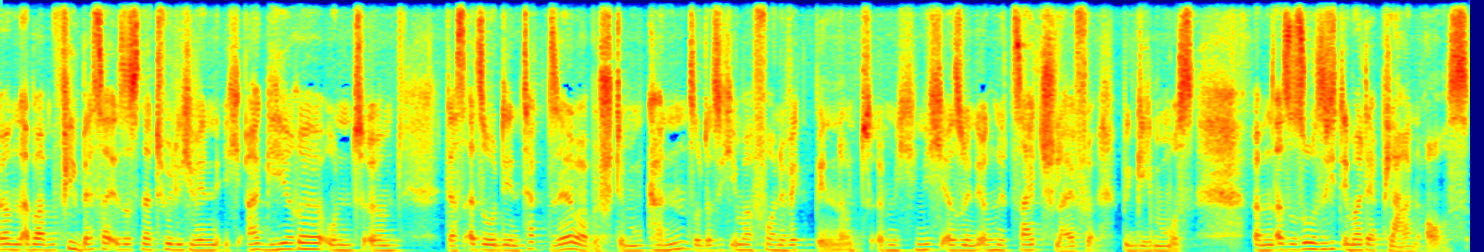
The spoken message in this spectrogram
Ähm, aber viel besser ist es natürlich, wenn ich agiere und ähm, das also den Takt selber bestimmen kann, so dass ich immer vorne weg bin und äh, mich nicht also in irgendeine Zeitschleife begeben muss. Ähm, also so sieht immer der Plan aus.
